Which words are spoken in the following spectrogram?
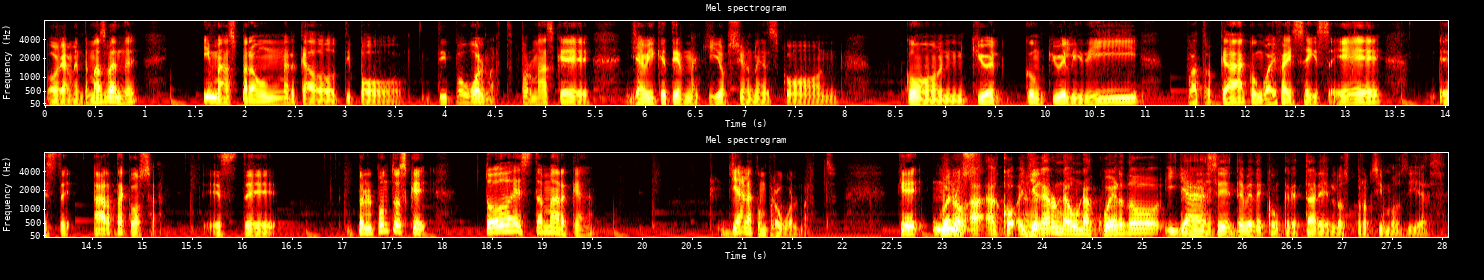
obviamente más vende. Y más para un mercado tipo, tipo Walmart. Por más que ya vi que tienen aquí opciones con, con, con QLED, 4K, con Wi-Fi 6E. Este, harta cosa. Este, pero el punto es que toda esta marca ya la compró Walmart. Que bueno, llegaron a un acuerdo y ya se debe de concretar en los próximos días.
